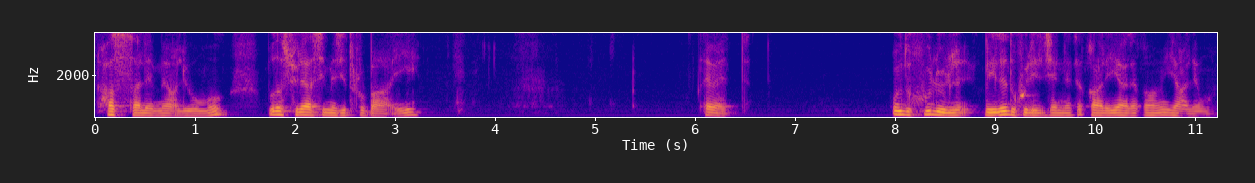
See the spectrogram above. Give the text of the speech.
hassale me'lumu. Bu da sülasi mecid rubai. Evet. Udhulul gile duhulil cennete kâle ya lekâmi ya'lemun.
